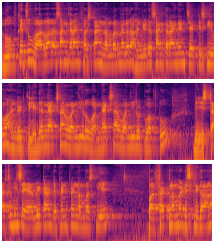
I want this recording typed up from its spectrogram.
लूप के थ्रू बार बार असाइन कराएँगे फ़र्स्ट टाइम नंबर में अगर हंड्रेड असाइन कराएँगे देन चेक किसके लिए वो हंड्रेड के लिए. Then next time one zero one next time one zero two up to B इस टाइप से means every time different different numbers के लिए परफेक्ट नंबर डिस्प्ले कराना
